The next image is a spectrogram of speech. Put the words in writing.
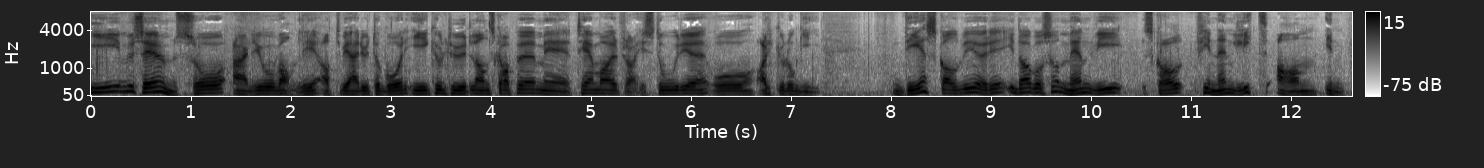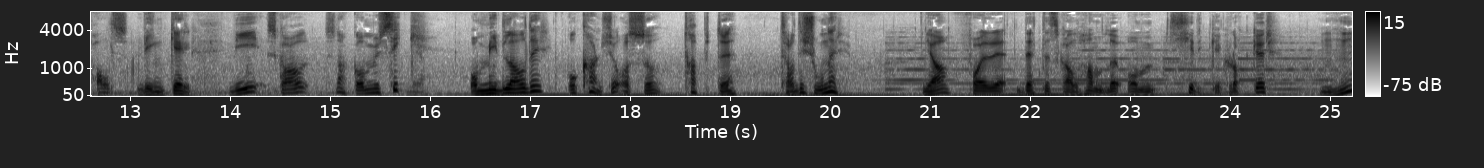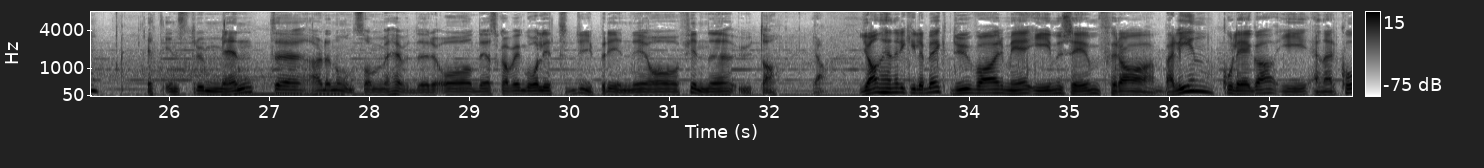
I museum så er det jo vanlig at vi er ute og går i kulturlandskapet med temaer fra historie og arkeologi. Det skal vi gjøre i dag også, men vi skal finne en litt annen innfallsvinkel. Vi skal snakke om musikk, om middelalder og kanskje også tapte tradisjoner. Ja, for dette skal handle om kirkeklokker. Mhm. Et instrument eh, er det noen som hevder, og det skal vi gå litt dypere inn i og finne ut av. Ja. Jan Henrik Illebekk, du var med i museum fra Berlin, kollega i NRK.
